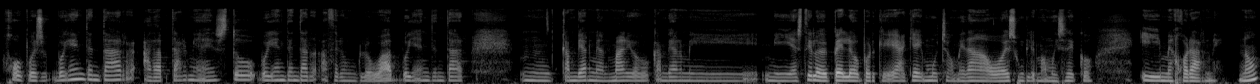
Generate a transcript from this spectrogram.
jo, pues voy a intentar adaptarme a esto, voy a intentar hacer un glow up, voy a intentar mm, cambiar mi armario, cambiar mi, mi estilo de pelo porque aquí hay mucha humedad o es un clima muy seco y mejorarme, ¿no?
